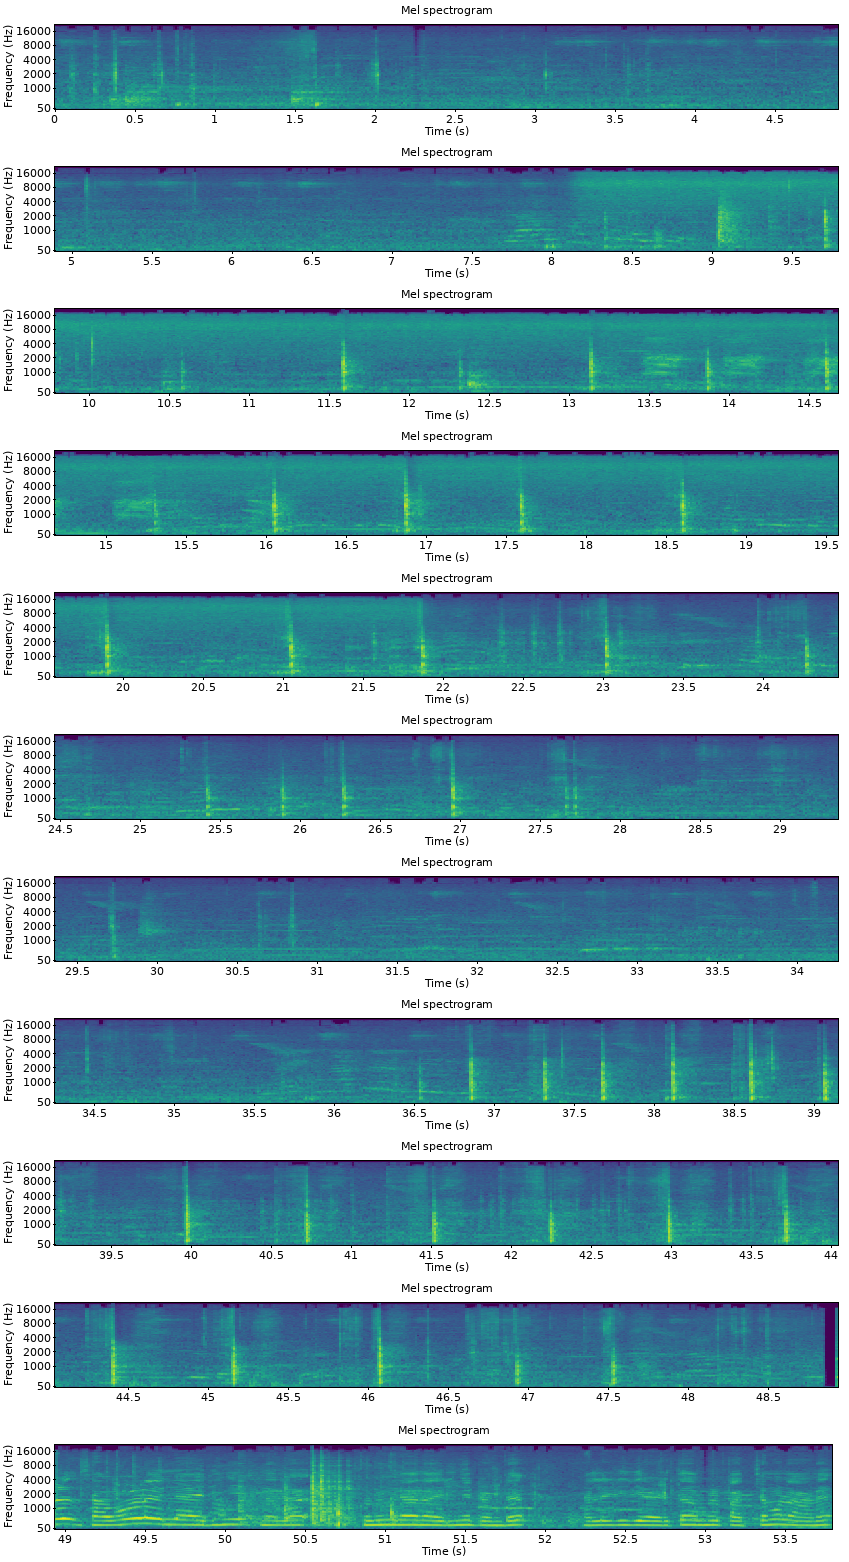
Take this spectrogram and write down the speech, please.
സവോള എല്ലാം അരിഞ്ഞ് നല്ല കുഞ്ഞുകുഞ്ഞാന്ന് അരിഞ്ഞിട്ടുണ്ട്. നല്ല രീതിയിൽ എടുത്ത് നമ്മൾ പച്ചമുളകാണ്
